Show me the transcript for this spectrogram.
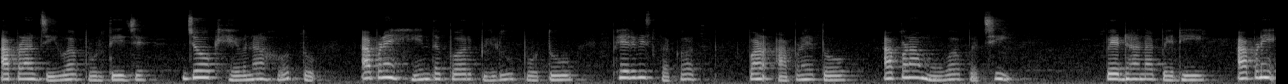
આપણા જીવવા પૂરતી જ જો ખેવના હોત તો આપણે હિંદ પર પીળું પોતું ફેરવી શકત. પણ આપણે તો આપણા મોવા પછી પેઢાના પેઢી આપણી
